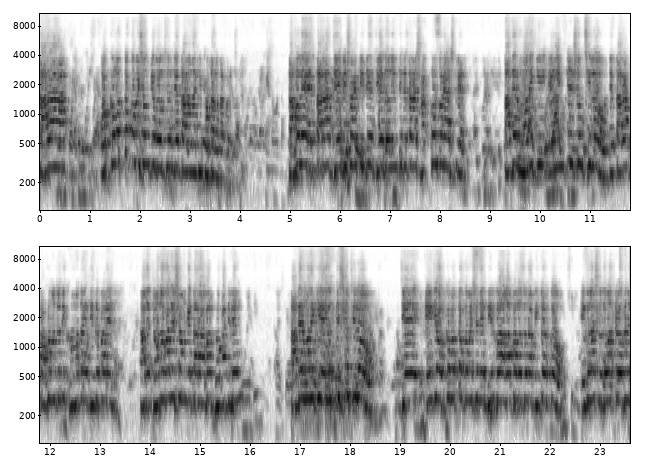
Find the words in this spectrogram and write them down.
তারা ঐক্যমত্য কমিশনকে বলছেন যে তারা নাকি প্রতারণা করেছে। তাহলে তারা যে বিষয়টিতে, যে দলিলটিতে তারা স্বাক্ষর করে আসলেন, তাদের মনে কি এই ইন্টেনশন ছিল যে তারা কখনো যদি ক্ষমতায় দিতে পারেন, তাহলে জনগণের সঙ্গে তারা আবার ধোকা দিবেন? তাদের মনে কি এই উদ্দেশ্য ছিল যে এই যে ঐক্যমত্য কমিশনের দীর্ঘ আলাপ আলোচনা, বিতর্ক, এগুলো শুধুমাত্র ওখানে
